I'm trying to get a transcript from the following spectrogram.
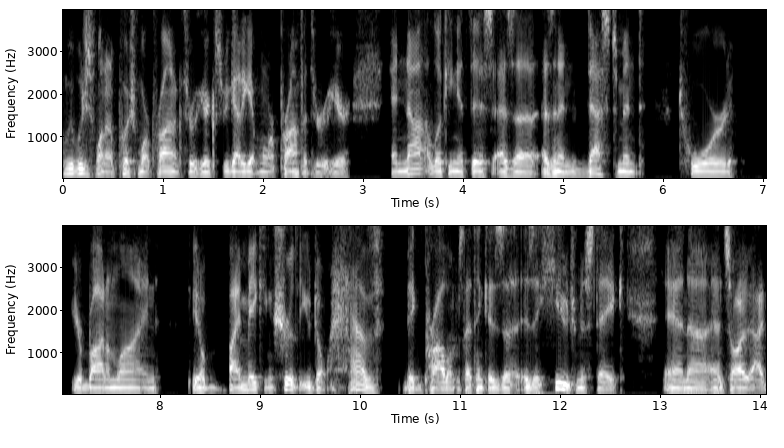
we just want to push more product through here because we got to get more profit through here, and not looking at this as a as an investment toward your bottom line you know by making sure that you don't have big problems i think is a is a huge mistake. And uh, and so I, I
